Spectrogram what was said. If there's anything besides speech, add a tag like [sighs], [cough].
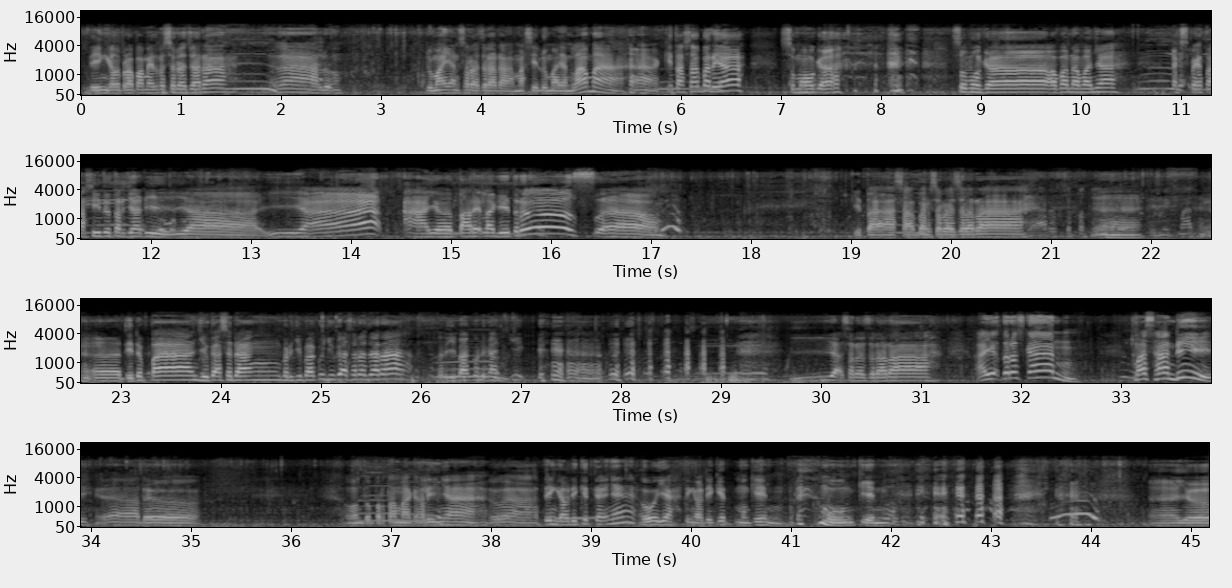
tinggal berapa meter saudara-saudara? Lalu lumayan saudara-saudara. Masih lumayan lama. [laughs] Kita sabar ya. Semoga [laughs] semoga apa namanya ekspektasi itu terjadi. Ya iya. Ayo tarik lagi terus kita sabar saudara-saudara. Harus cepet dulu. Eh. Dinikmati. Eh, di depan juga sedang berjibaku juga saudara-saudara. Berjibaku dengan jig iya saudara-saudara. Ayo teruskan Mas Handi. Aduh. Untuk pertama kalinya. Wah tinggal dikit kayaknya. Oh ya tinggal dikit mungkin. [laughs] Mungkin. [laughs] Ayo.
